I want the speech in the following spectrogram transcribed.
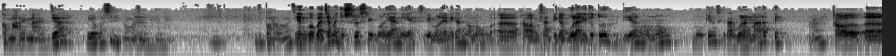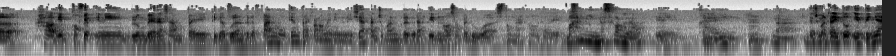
kemarin aja 5 persen ya kalau nggak Hmm. salah Hmm. Itu parah banget sih Yang gue baca mah justru Sri Mulyani ya. Sri Mulyani kan ngomong eh, kalau misalnya tiga bulan itu tuh dia ngomong mungkin sekitar bulan Maret ya. Kalau eh, hal in, COVID ini belum beres sampai tiga bulan ke depan, mungkin perekonomian Indonesia akan cuma bergerak di 0 sampai dua setengah kalau nggak salah ya. bahkan minus kalau nggak salah Iya, iya. kayaknya ya. Hmm. Nah, Ya, cuman kan itu intinya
